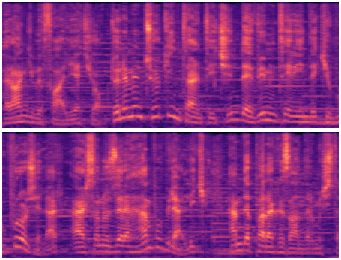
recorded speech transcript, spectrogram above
herhangi bir faaliyet yok. Dönemin Türk interneti için devrim niteliğindeki bu projeler Ersan Özer'e hem popülerlik hem de para kazandırmıştı.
